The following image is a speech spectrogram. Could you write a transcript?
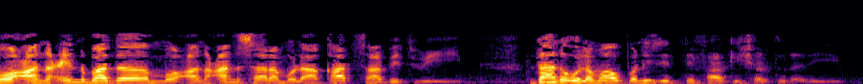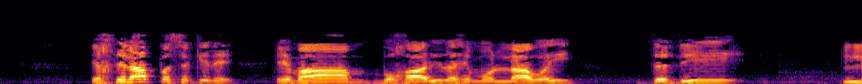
معنعن به د معنعن سره ملاقات ثابت وي دا د علماو په نيز اتفاقی شرطونه دي اختلاف پس کې دی امام بخاری رحم الله وای د دې ل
